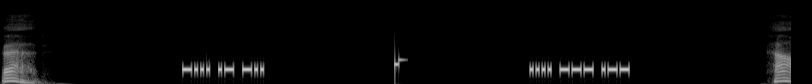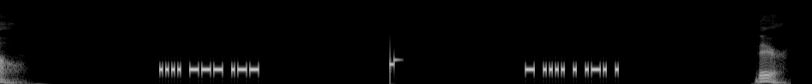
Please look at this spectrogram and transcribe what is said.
Bad. How? There.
